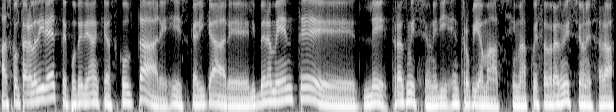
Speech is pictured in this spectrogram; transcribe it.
ascoltare la diretta e potete anche ascoltare e scaricare liberamente le trasmissioni di Entropia Massima. Questa trasmissione sarà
